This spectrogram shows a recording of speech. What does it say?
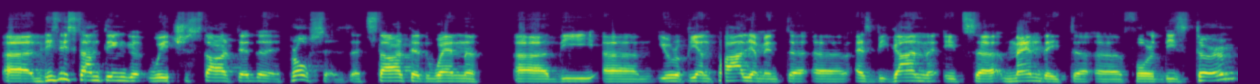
Uh, this is something which started a process that started when uh, the um, European Parliament uh, uh has begun its mandate for this term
